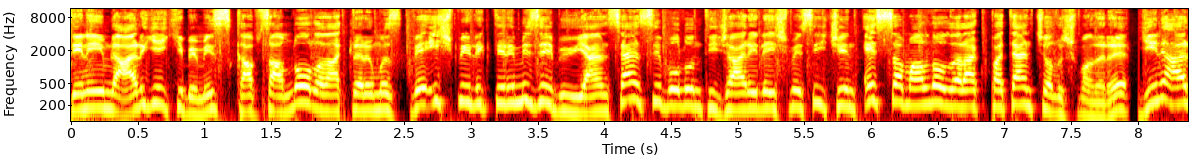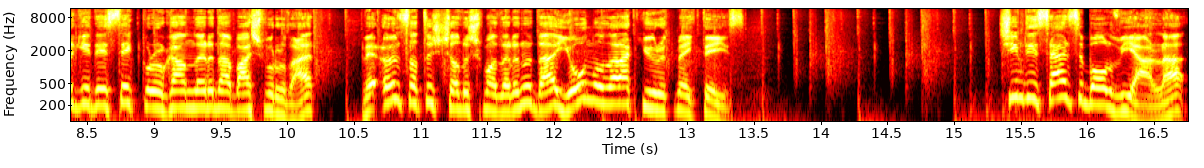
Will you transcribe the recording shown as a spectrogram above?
Deneyimli ARGE ekibimiz, kapsamlı olanaklarımız ve işbirliklerimizle büyüyen Sensible'un ticarileşmesi için eş zamanlı olarak patent çalışmaları, yeni ARGE destek programlarına başvurular ve ön satış çalışmalarını da yoğun olarak yürütmekteyiz. Şimdi Sensible VR'la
